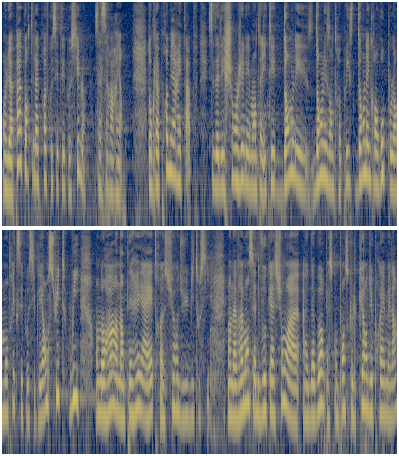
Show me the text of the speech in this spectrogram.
on lui a pas apporté la preuve que c'était possible, ça sert à rien. Donc la première étape, c'est d'aller changer les mentalités dans les, dans les entreprises, dans les grands groupes pour leur montrer que c'est possible. Et ensuite, oui, on aura un intérêt à être sur du B2C. Mais on a vraiment cette vocation à, d'abord, parce qu'on pense que le cœur du problème est là,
